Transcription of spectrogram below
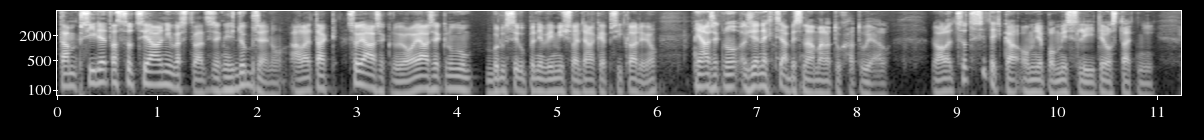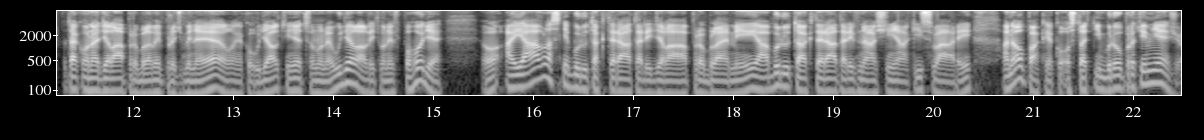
tam přijde ta sociální vrstva, ty řekneš dobře, no, ale tak co já řeknu, jo, já řeknu, budu si úplně vymýšlet nějaké příklady, jo, já řeknu, že nechci, aby s náma na tu chatu jel. No ale co ty si teďka o mě pomyslí, ty ostatní? No tak ona dělá problémy, proč by nejel, jako udělal ti něco, no neudělal, on je v pohodě. Jo? A já vlastně budu ta, která tady dělá problémy, já budu ta, která tady vnáší nějaký sváry a naopak, jako ostatní budou proti mně, že?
